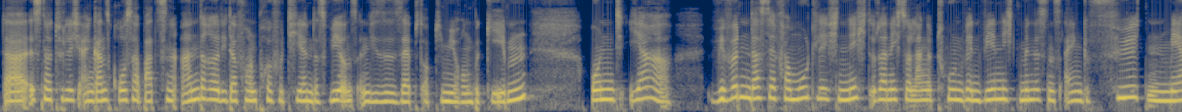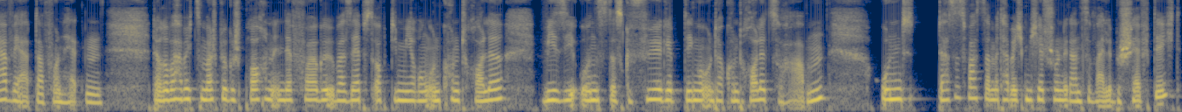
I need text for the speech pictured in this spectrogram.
Da ist natürlich ein ganz großer Batzen andere, die davon profitieren, dass wir uns in diese Selbstoptimierung begeben. Und ja, wir würden das ja vermutlich nicht oder nicht so lange tun, wenn wir nicht mindestens einen gefühlten Mehrwert davon hätten. Darüber habe ich zum Beispiel gesprochen in der Folge über Selbstoptimierung und Kontrolle, wie sie uns das Gefühl gibt, Dinge unter Kontrolle zu haben. Und das ist was, damit habe ich mich jetzt schon eine ganze Weile beschäftigt.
